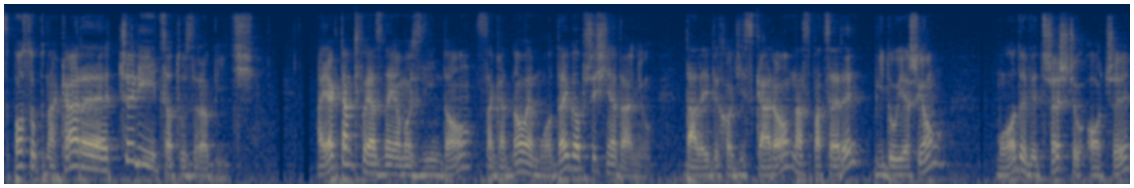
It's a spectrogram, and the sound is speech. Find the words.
Sposób na karę, czyli co tu zrobić. A jak tam twoja znajomość z Lindą? Zagadnąłem młodego przy śniadaniu. Dalej wychodzi z karą na spacery? Widujesz ją? Młody wytrzeszczył oczy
